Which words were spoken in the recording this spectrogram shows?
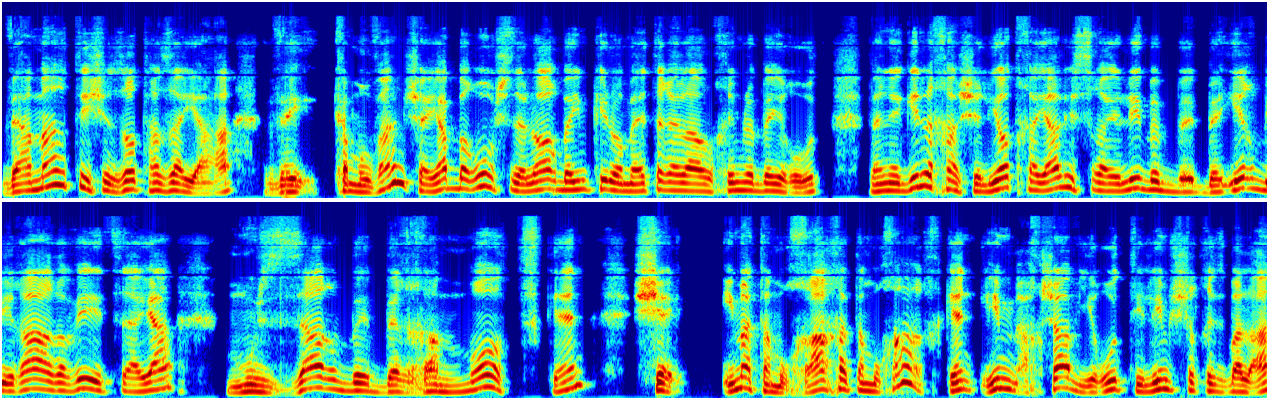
ואמרתי שזאת הזיה, וכמובן שהיה ברור שזה לא 40 קילומטר אלא הולכים לביירות, ואני אגיד לך שלהיות חייל ישראלי בעיר בירה ערבית זה היה מוזר ברמות, כן? ש... אם אתה מוכרח, אתה מוכרח, כן? אם עכשיו יירו טילים של חיזבאללה,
